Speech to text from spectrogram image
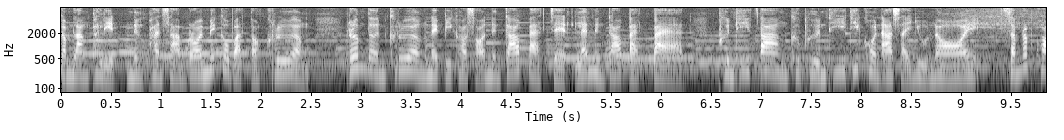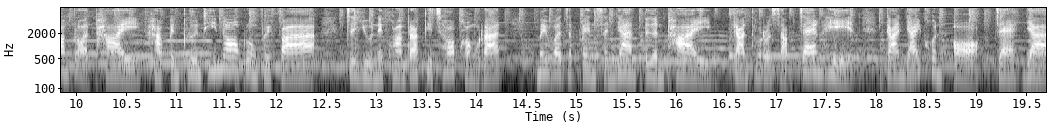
กำลังผลิต 1,300 เมกะวัตต์ต่อเครื่อง เริ่มเดินเครื่องในปีคศ 1987 และ 1988 พื้นที่ตั้งคือพื้นที่ที่คนอาศัยอยู่น้อยสำหรับความปลอดภัยหากเป็นพื้นที่นอกโรงไฟฟ้า จะอยู่ในความรับผิดชอบของรัฐ ไม่ว่าจะเป็นสัญญาณเตือนภัย การโทรศัพท์แจ้งเหตุ การย้ายคนออก แจกยา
